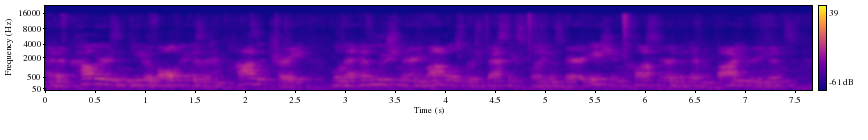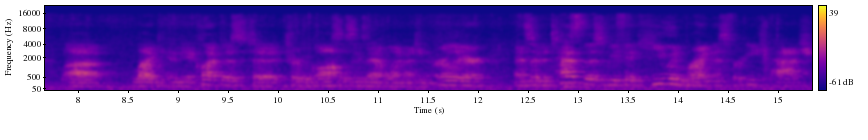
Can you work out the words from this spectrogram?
And if color is indeed evolving composite trait, will the evolutionary models which best explain this variation cluster in the different body regions, uh, like in the eclectus to trichoglossus example I mentioned earlier. And so to test this, we fit hue and brightness for each patch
